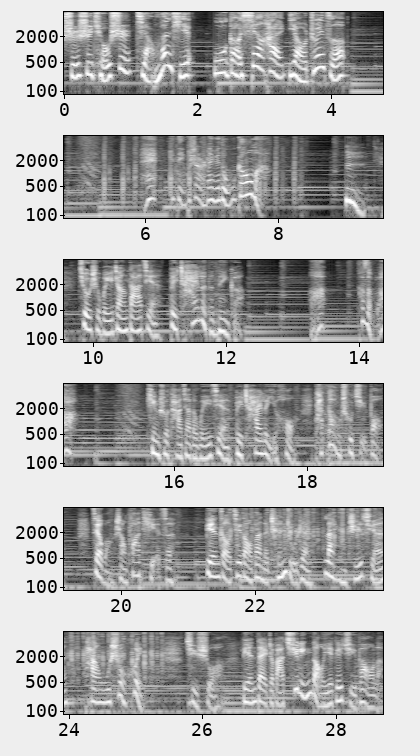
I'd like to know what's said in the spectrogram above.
实事求是讲问题，诬告陷害要追责。哎，那不是二单元的吴高吗？嗯，就是违章搭建被拆了的那个。啊，他怎么了？听说他家的违建被拆了以后，他到处举报，在网上发帖子，编造街道办的陈主任滥用职权、贪污受贿，据说连带着把区领导也给举报了。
